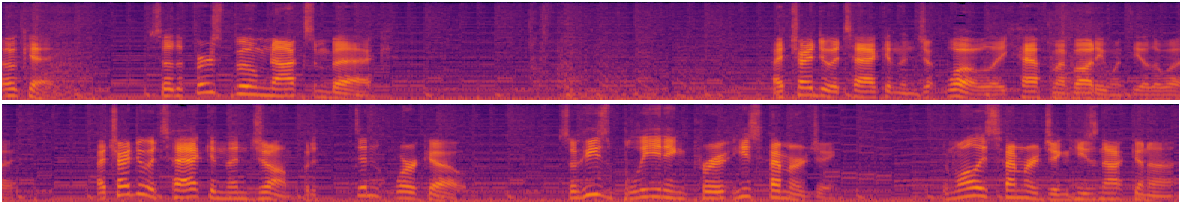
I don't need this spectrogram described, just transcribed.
Okay. So the first boom knocks him back. I tried to attack and then jump. Whoa, like half my body went the other way. I tried to attack and then jump, but it didn't work out. So he's bleeding, he's hemorrhaging. And while he's hemorrhaging, he's not gonna...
